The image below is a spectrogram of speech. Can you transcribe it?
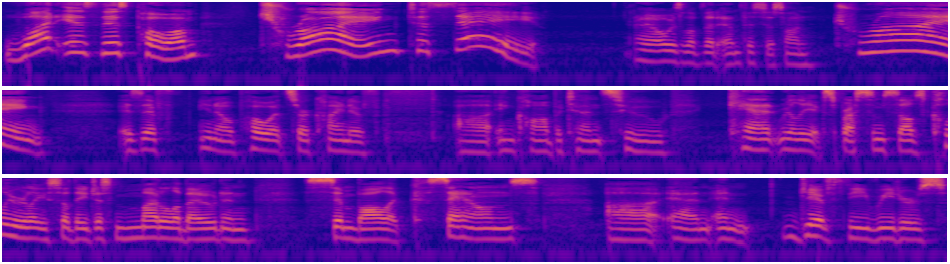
What is this poem trying to say? I always love that emphasis on trying, as if, you know, poets are kind of uh, incompetents who can't really express themselves clearly, so they just muddle about in symbolic sounds uh, and, and give the readers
